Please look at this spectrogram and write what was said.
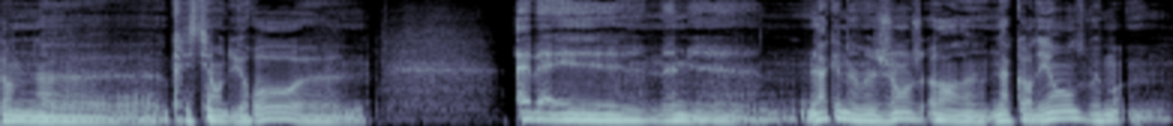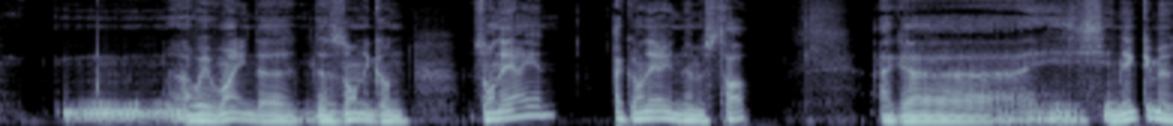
euh, Christian Duro, euh, eh ben, euh, même, euh, là, quand même, un accordéon, ah oui, ouais, da, da zon e gant, zon erien, accordéon même stra, hag, euh, c'est n'est que même,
